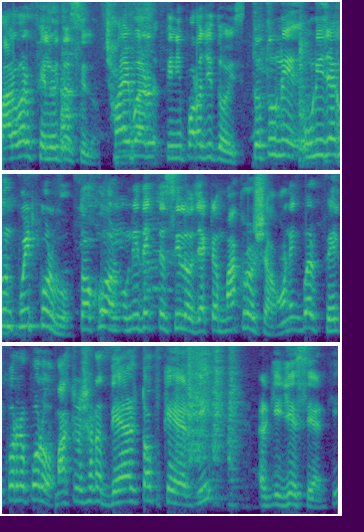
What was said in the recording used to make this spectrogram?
বারবার ফেল হইতেছিল। ছয়বার তিনি পরাজিত হয়েছে তো তুমি, উনি যখন কুইট করব, তখন উনি দেখতেছিল যে একটা মাকড়সা, অনেকবার ফেল করার পরও মাকড়সাটা দেয়াল টপকে আর কি আর কি গেছে আর কি।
